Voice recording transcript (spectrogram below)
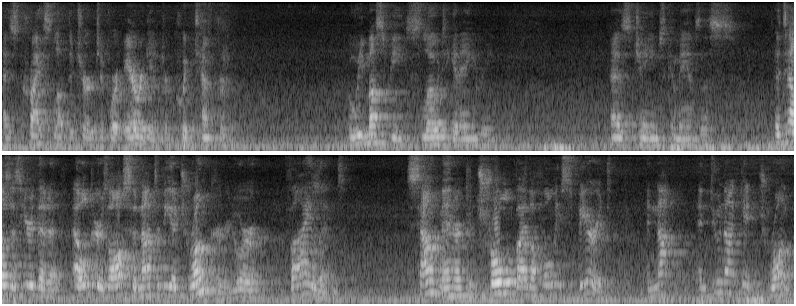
as Christ loved the church if we're arrogant or quick tempered. But we must be slow to get angry, as James commands us. It tells us here that an elder is also not to be a drunkard or violent. Sound men are controlled by the Holy Spirit and not and do not get drunk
